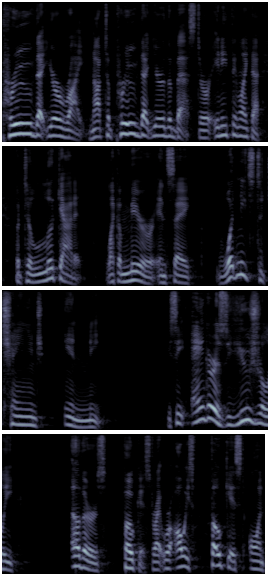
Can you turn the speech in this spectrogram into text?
prove that you're right, not to prove that you're the best or anything like that, but to look at it like a mirror and say, what needs to change in me? You see, anger is usually others focused, right? We're always focused on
